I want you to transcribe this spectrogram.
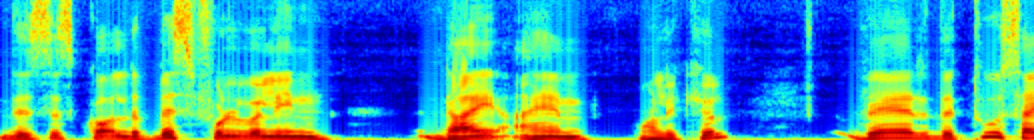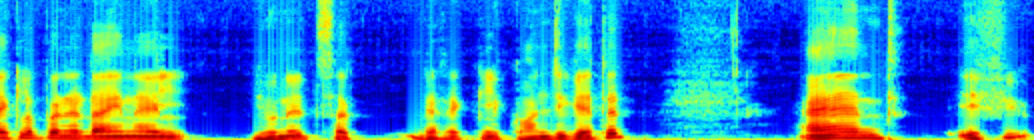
This is called the bisfulvalene diiron molecule, where the two cyclopentadienyl units are directly conjugated. And if you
